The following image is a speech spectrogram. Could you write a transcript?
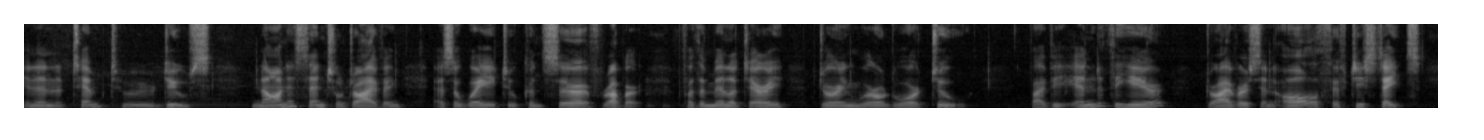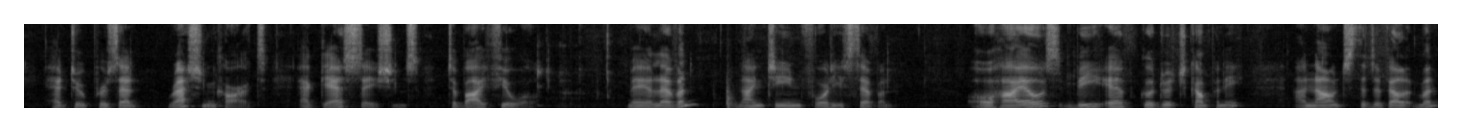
in an attempt to reduce non essential driving as a way to conserve rubber for the military during World War II. By the end of the year, drivers in all 50 states had to present ration cards at gas stations to buy fuel. May 11, 1947. Ohio's B.F. Goodrich Company announced the development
